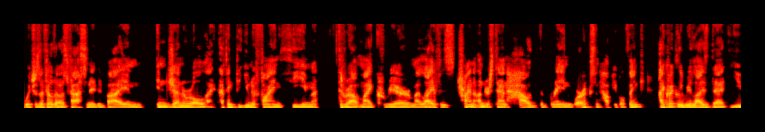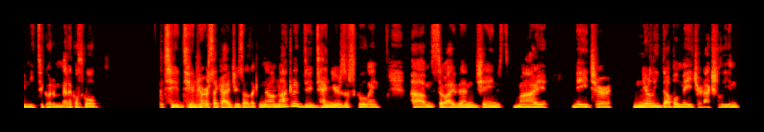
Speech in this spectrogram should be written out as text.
which was a field that I was fascinated by. And in general, I, I think the unifying theme throughout my career, my life is trying to understand how the brain works and how people think. I quickly realized that you need to go to medical school to do neuropsychiatry. So I was like, no, I'm not going to do 10 years of schooling. Um, so I then changed my major, nearly double majored actually in,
